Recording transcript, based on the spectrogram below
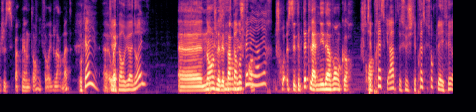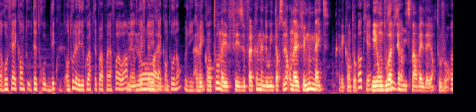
je sais pas combien de temps. Il faudrait que je la remate. Hawkeye? Tu l'as pas revu à Noël? Euh, non, je l'avais pas, pas refait l'année dernière je crois... C'était peut-être l'année d'avant encore. J'étais presque, ah, parce que j'étais presque sûr que tu l'avais fait refait avec Anto. Peut-être Anto l'avait découvert peut-être pour la première fois à voir, mais en tout cas, je l'avais fait avec Anto, non Avec Anto, on avait fait The Falcon and the Winter Soldier. On avait fait Moon Knight avec Anto. Et on doit faire Miss Marvel d'ailleurs toujours.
